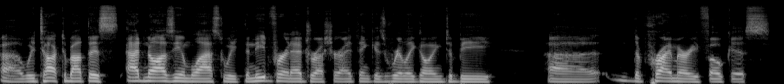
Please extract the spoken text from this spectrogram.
uh, we talked about this ad nauseum last week. The need for an edge rusher, I think, is really going to be uh, the primary focus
